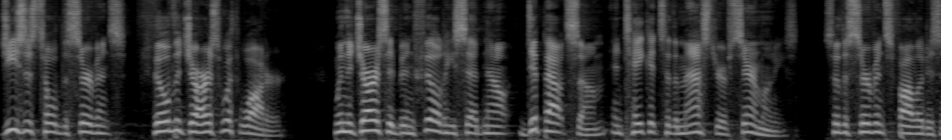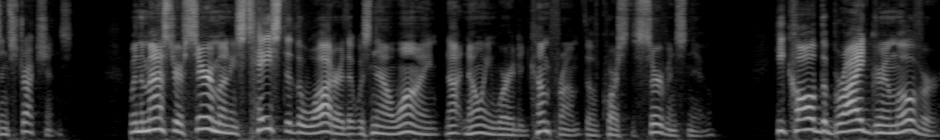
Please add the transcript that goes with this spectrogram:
Jesus told the servants, Fill the jars with water. When the jars had been filled, he said, Now dip out some and take it to the master of ceremonies. So the servants followed his instructions. When the master of ceremonies tasted the water that was now wine, not knowing where it had come from, though of course the servants knew, he called the bridegroom over.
